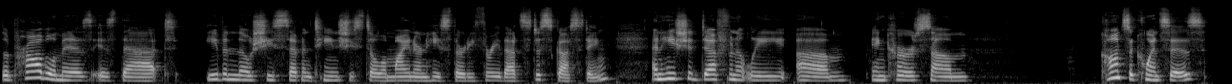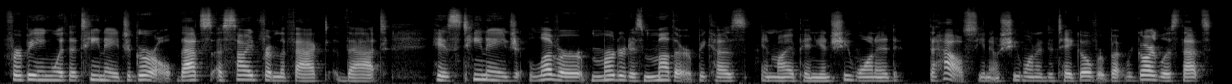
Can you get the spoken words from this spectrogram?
the problem is, is that even though she's 17, she's still a minor and he's 33. That's disgusting. And he should definitely um, incur some consequences for being with a teenage girl. That's aside from the fact that his teenage lover murdered his mother because, in my opinion, she wanted the house. You know, she wanted to take over. But regardless, that's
